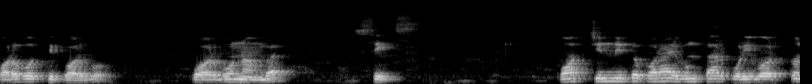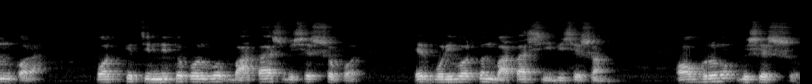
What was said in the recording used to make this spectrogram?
পরবর্তী পর্ব পর্ব নাম্বার সিক্স পথ চিহ্নিত করা এবং তার পরিবর্তন করা। পথকে চিহ্নিত করব বাতাস বিশেষ্য পদ এর পরিবর্তন বাতাসী বিশেষণ। অগ্র বিশেষ্য।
